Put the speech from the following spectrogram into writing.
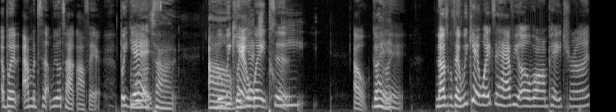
But but I'm gonna t- we'll talk off air. But We'll yes, talk. But we Um, can't yeah, wait to- oh Go ahead. No, I was gonna say we can't wait to have you over on Patreon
